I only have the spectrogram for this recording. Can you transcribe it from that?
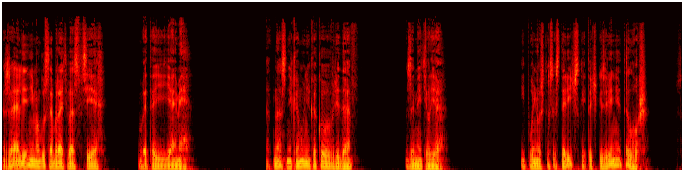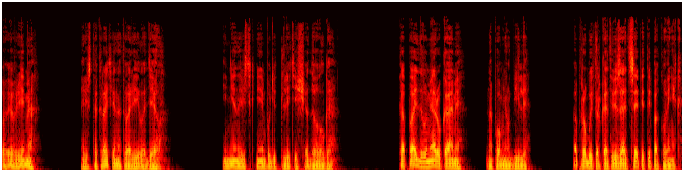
Жаль, я не могу собрать вас всех в этой яме. От нас никому никакого вреда», — заметил я. И понял, что с исторической точки зрения это ложь. В свое время аристократия натворила дел, и ненависть к ней будет тлеть еще долго. «Копать двумя руками», — напомнил Билли. «Попробуй только отвязать цепи, ты покойник».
